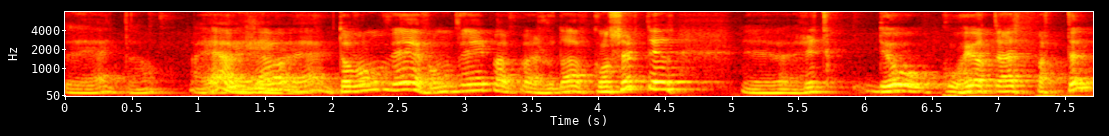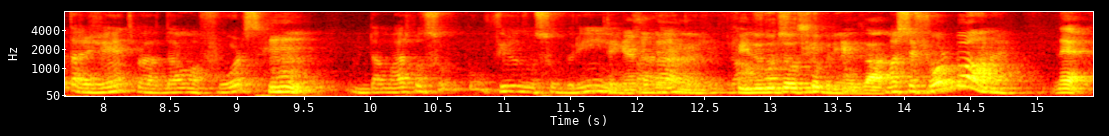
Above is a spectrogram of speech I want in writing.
É, então. É, é, é. então vamos ver, vamos ver para ajudar, com certeza. É, a gente deu, correu atrás para tanta gente para dar uma força, Hum, ainda mais para o filho do sobrinho. Tem que parente, ajudar, né? Filho do teu sobrinho, exato. Mas se for bom, né? É.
